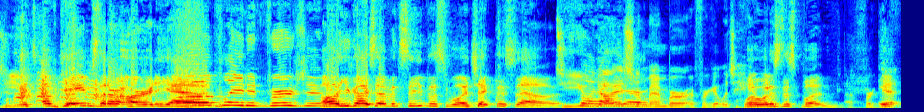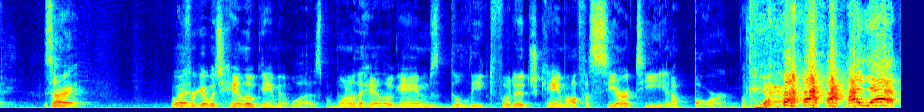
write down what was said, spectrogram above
It's of games that are already oh, out. I'm playing inversion. Oh, you guys haven't seen this one. Check this out. do you guys remember? I forget which Halo. Well, what is this button? I forget. Sorry. What? I forget which Halo game it was, but one of the Halo games, the leaked footage came off a CRT in a barn. Ah, yeah,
